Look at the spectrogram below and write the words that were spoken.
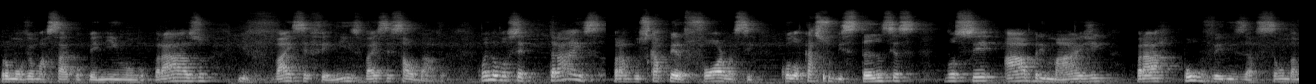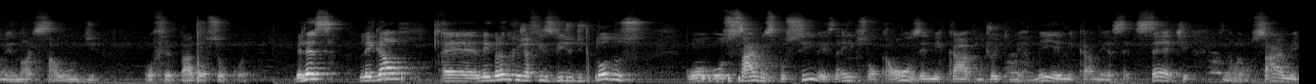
promover uma sarcopenia em longo prazo e vai ser feliz, vai ser saudável. Quando você traz para buscar performance, colocar substâncias, você abre margem para pulverização da menor saúde ofertada ao seu corpo. Beleza? Legal? É, lembrando que eu já fiz vídeo de todos os SARMs possíveis, né? YK11, MK2866, MK677, que não é um SARM,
